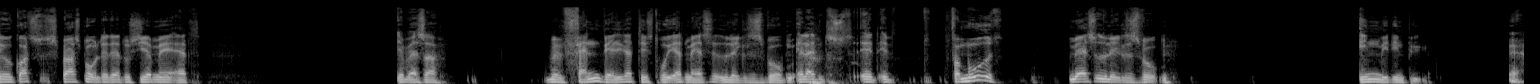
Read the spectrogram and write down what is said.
det er jo et godt spørgsmål, det der, du siger med, at... Jamen altså, hvem fanden vælger at destruere et masse ødelæggelsesvåben? Eller et, et, et formodet masse ødelæggelsesvåben inden midt i en by. Ja.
